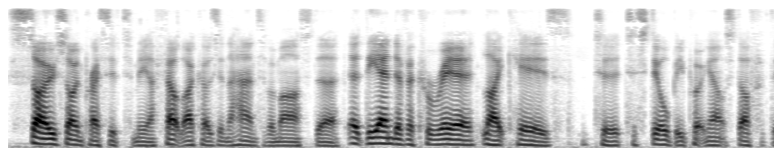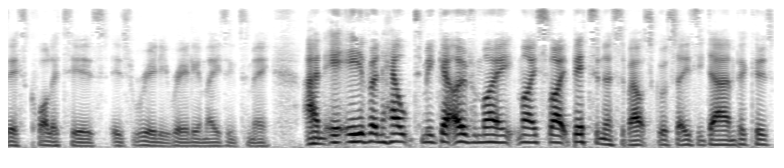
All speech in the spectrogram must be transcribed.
so so impressive to me. I felt like I was in the hands of a master. At the end of a career like his, to to still be putting out stuff of this quality is is really really amazing to me. And it even helped me get over my my slight bitterness about Scorsese Dan because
